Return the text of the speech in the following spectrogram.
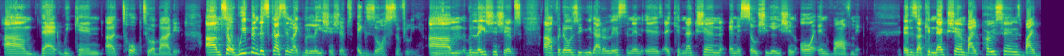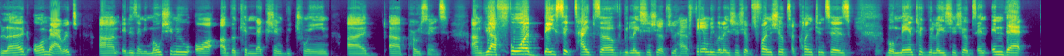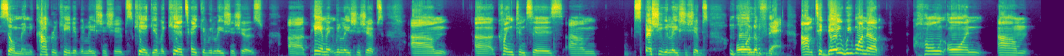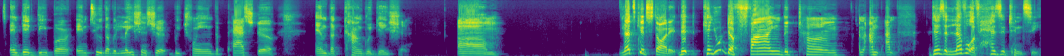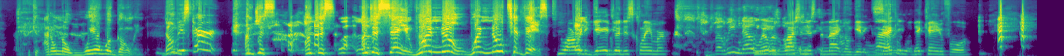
um, that we can uh, talk to about it. Um, so we've been discussing like relationships exhaustively. Um, relationships, uh, for those of you that are listening, is a connection, an association, or involvement. It is a connection by persons, by blood or marriage. Um, it is an emotional or other connection between uh, uh, persons. Um, you have four basic types of relationships. You have family relationships, friendships, acquaintances, romantic relationships, and in that, so many complicated relationships, caregiver, caretaker relationships, uh, parent relationships, um, uh, acquaintances, um, special relationships, all of that. Um, today, we want to hone on um, and dig deeper into the relationship between the pastor and the congregation. Um, let's get started. Can you define the term? And I'm, I'm there's a level of hesitancy because I don't know where we're going. Don't be scared. I'm just, I'm just, Well, I'm just saying we're new. We're new to this. You already gave your disclaimer. but we know Whoever's you. watching Oh, this tonight gonna get exactly worry. what they came for.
